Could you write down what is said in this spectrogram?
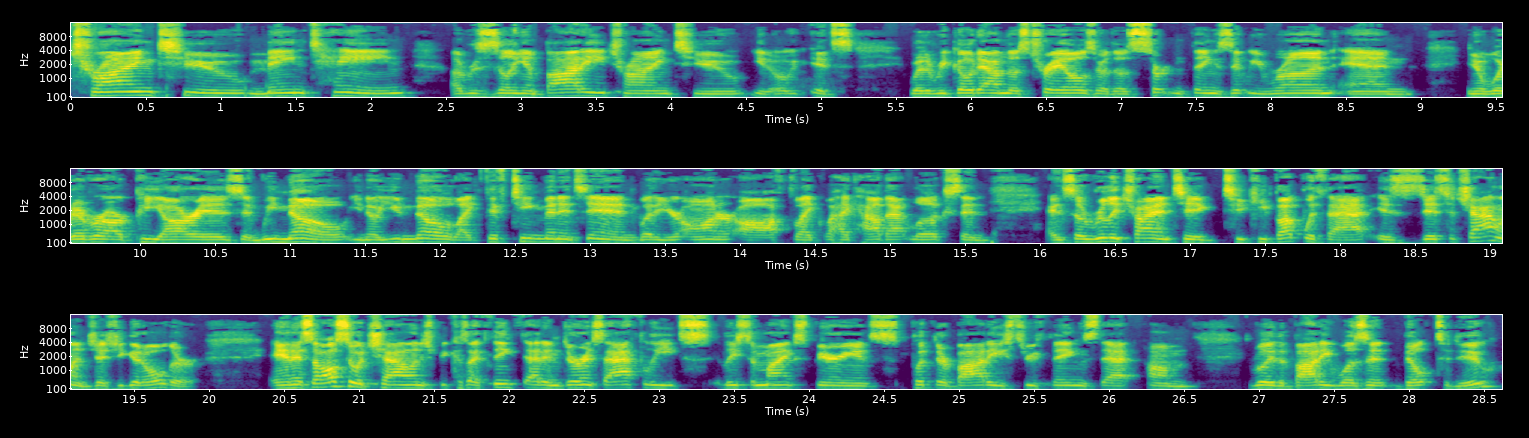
trying to maintain a resilient body, trying to you know it's whether we go down those trails or those certain things that we run, and you know whatever our PR is, and we know you know you know like 15 minutes in whether you're on or off, like like how that looks, and and so really trying to to keep up with that is it's a challenge as you get older. And it's also a challenge because I think that endurance athletes, at least in my experience, put their bodies through things that um, really the body wasn't built to do.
